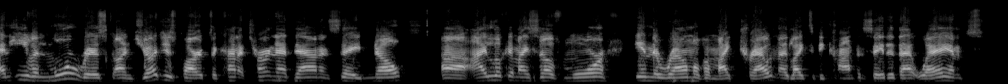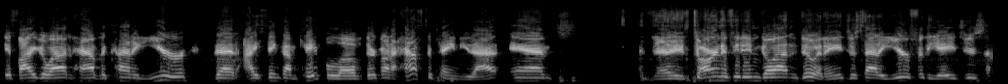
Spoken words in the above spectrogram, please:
and even more risk on Judge's part to kind of turn that down and say, no, uh, I look at myself more in the realm of a Mike Trout, and I'd like to be compensated that way. And if I go out and have the kind of year that I think I'm capable of, they're going to have to pay me that. And darn if he didn't go out and do it. And he just had a year for the ages, and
